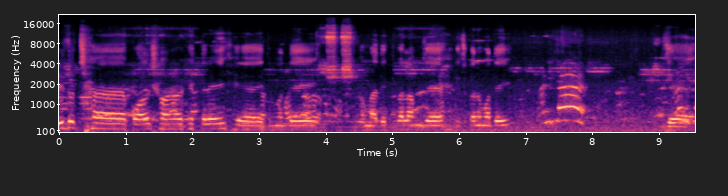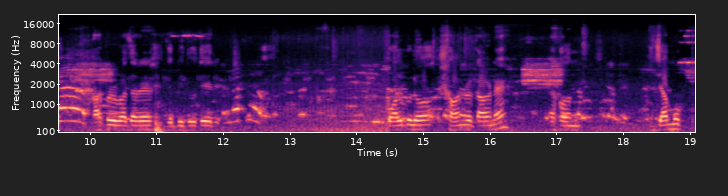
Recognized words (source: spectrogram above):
বিদ্যুৎ পল সরানোর ক্ষেত্রে ইতিমধ্যে আমরা দেখতে পেলাম যে, কিছুক্ষণের মধ্যেই যে আটুর বাজারের যে বিদ্যুতের কলগুলো সরানোর কারণে এখন জ্যাম মুক্ত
